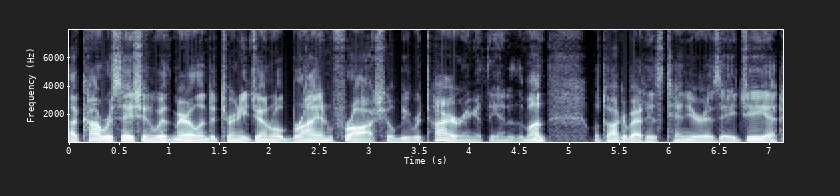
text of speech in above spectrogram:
a conversation with Maryland Attorney General Brian Frosh. He'll be retiring at the end of the month. We'll talk about his tenure as AG, and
